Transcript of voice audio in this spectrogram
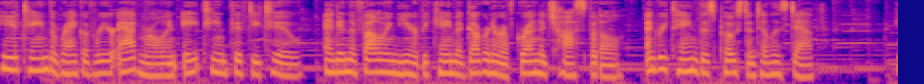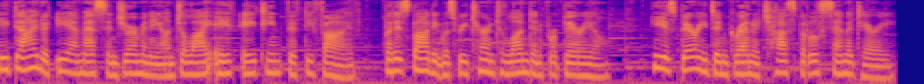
He attained the rank of Rear Admiral in 1852, and in the following year became a governor of Greenwich Hospital, and retained this post until his death. He died at EMS in Germany on July 8, 1855, but his body was returned to London for burial. He is buried in Greenwich Hospital Cemetery.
